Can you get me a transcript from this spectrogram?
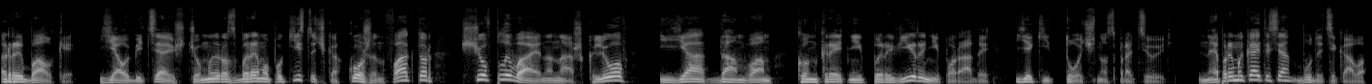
рибалки. Я обіцяю, що ми розберемо по кісточках кожен фактор, що впливає на наш кльов, і я дам вам конкретні перевірені поради, які точно спрацюють. Не примикайтеся, буде цікаво.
